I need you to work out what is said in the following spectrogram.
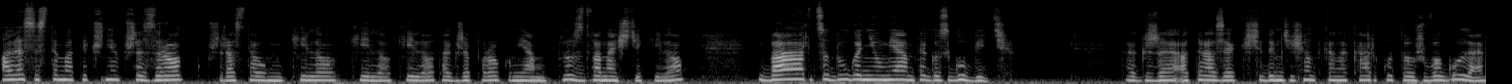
ale systematycznie przez rok przyrastało mi kilo, kilo, kilo, także po roku miałam plus 12 kilo i bardzo długo nie umiałam tego zgubić. Także, a teraz jak 70 na karku, to już w ogóle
